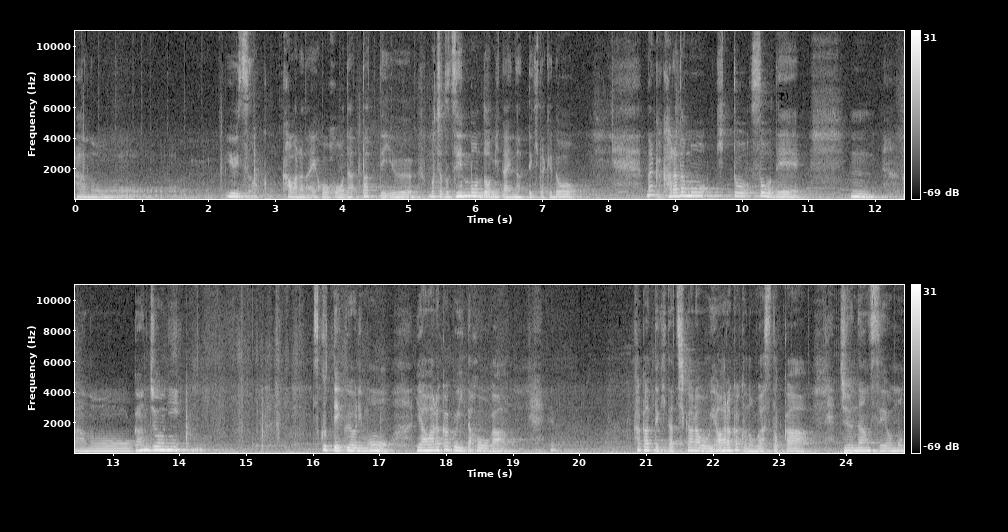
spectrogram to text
あの唯一の変わらない方法だったっていうもうちょっと全問答みたいになってきたけど。なんか体もきっとそうで、うん、あの頑丈に作っていくよりも柔らかくいた方がかかってきた力を柔らかく逃すとか柔軟性をもっ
